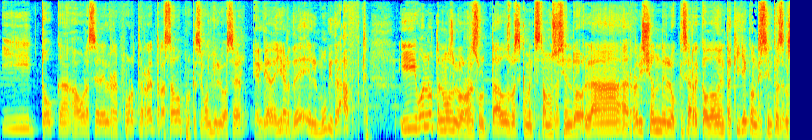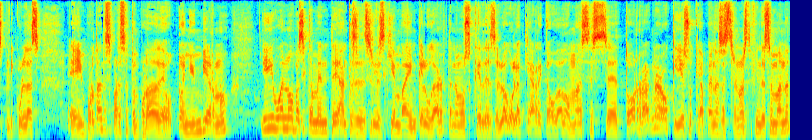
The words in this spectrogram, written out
Y toca ahora hacer el reporte retrasado porque según yo lo iba a hacer el día de ayer del Movie Draft. Y bueno, tenemos los resultados. Básicamente estamos haciendo la revisión de lo que se ha recaudado en taquilla con distintas de las películas eh, importantes para esta temporada de otoño-invierno. Y bueno, básicamente antes de decirles quién va en qué lugar, tenemos que desde luego la que ha recaudado más es eh, Thor Ragnarok y eso que apenas estrenó este fin de semana,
